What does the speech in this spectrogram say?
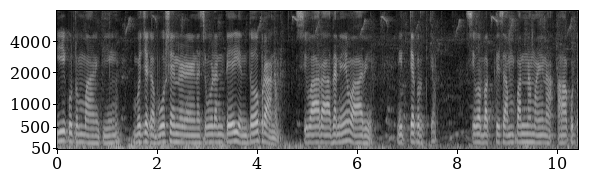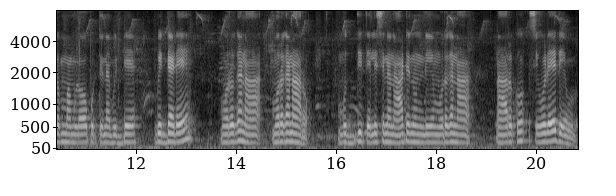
ఈ కుటుంబానికి భుజగ భూషణుడైన శివుడంటే ఎంతో ప్రాణం. శివారాధనే వారి నిత్యకృత్యం. శివభక్తి సంపన్నమైన ఆ కుటుంబంలో పుట్టిన బిడ్డే బిడ్డడే మురుగనా మురుగనారు. బుద్ధి తెలిసిన నాటి నుండి మురుగనా నారుకు శివుడే దేవుడు.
